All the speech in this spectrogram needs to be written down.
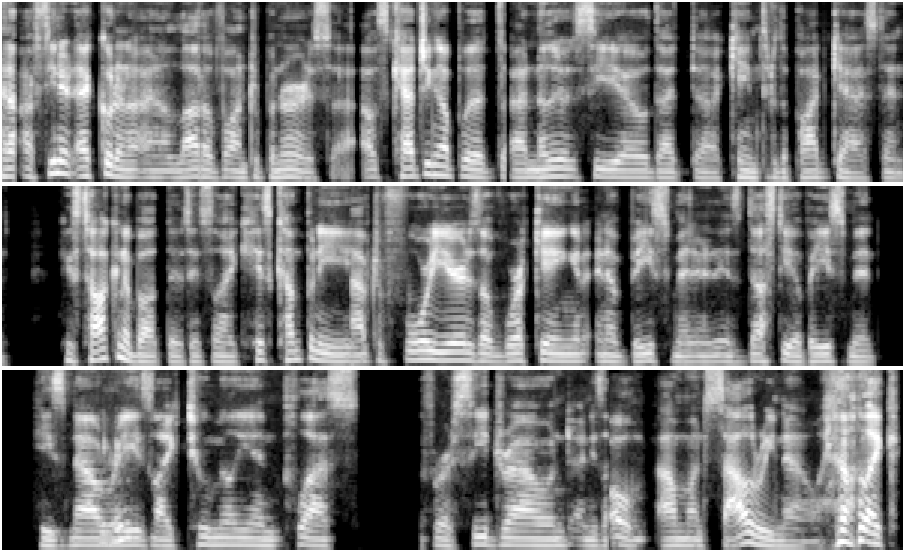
and I've seen it echoed in a, in a lot of entrepreneurs. Uh, I was catching up with another CEO that uh, came through the podcast, and he's talking about this. It's like his company, after four years of working in, in a basement, in his dusty a basement, he's now mm-hmm. raised like two million plus for a seed round, and he's like, "Oh, I'm on salary now. like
